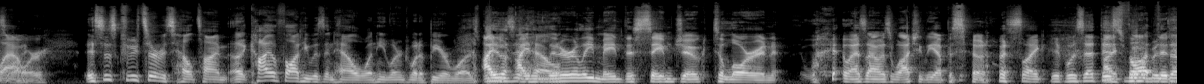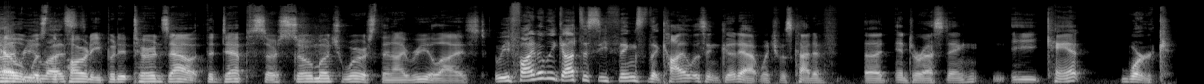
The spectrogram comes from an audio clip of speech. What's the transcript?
hell hour. This is food service hell time. Uh, Kyle thought he was in hell when he learned what a beer was. But I, I hell. literally made this same joke to Lauren as I was watching the episode. I was like, It was at I this thought moment that that hell I was the party, but it turns out the depths are so much worse than I realized. We finally got to see things that Kyle isn't good at, which was kind of uh, interesting. He can't work.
